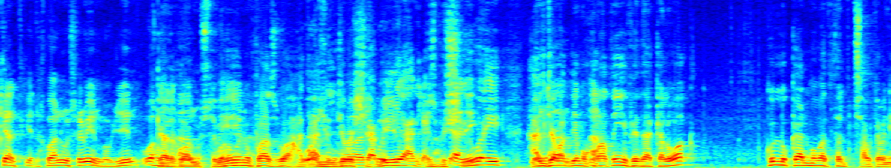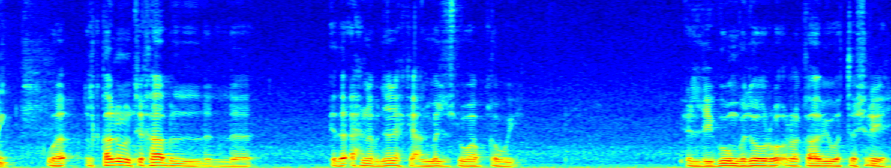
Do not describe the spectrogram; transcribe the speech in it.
كان في الإخوان المسلمين موجودين كان الإخوان المسلمين وفاز واحد عن الجبهه الشعبية عن الحزب يعني الشيوعي عن الجبهة الديمقراطية في ذاك الوقت. كله كان ممثل ب 89 والقانون الانتخاب إذا إحنا بدنا نحكي عن مجلس نواب قوي اللي يقوم بدوره الرقابي والتشريعي.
